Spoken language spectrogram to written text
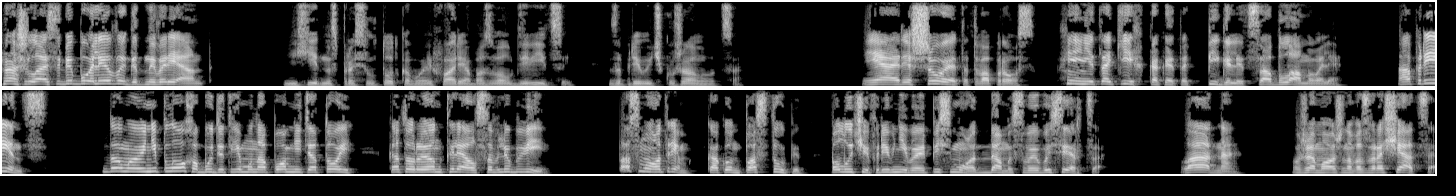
Нашла себе более выгодный вариант. Ехидно спросил тот, кого Айфари обозвал девицей, за привычку жаловаться. Я решу этот вопрос. И не таких, как эта пигалица, обламывали. А принц? Думаю, неплохо будет ему напомнить о той, которой он клялся в любви. Посмотрим, как он поступит, получив ревнивое письмо от дамы своего сердца. «Ладно, уже можно возвращаться»,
